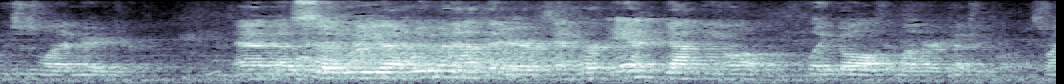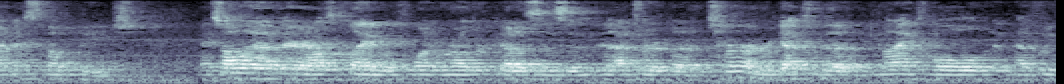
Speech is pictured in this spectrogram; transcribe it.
which is why I married her. And uh, so we, uh, we went out there, and her aunt got me on to play golf at Monterey Country Club. It's right next to Pebble Beach. And so I went out there and I was playing with one of her other cousins, and after the turn, we got to the ninth hole, and we,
